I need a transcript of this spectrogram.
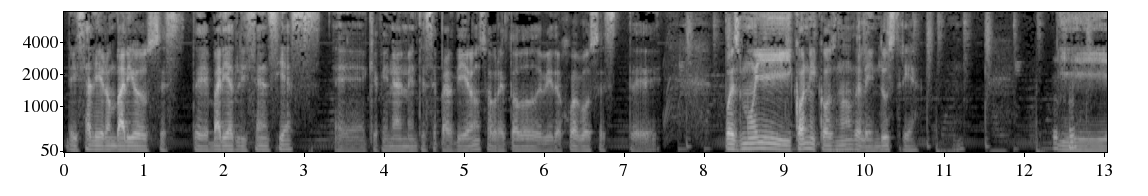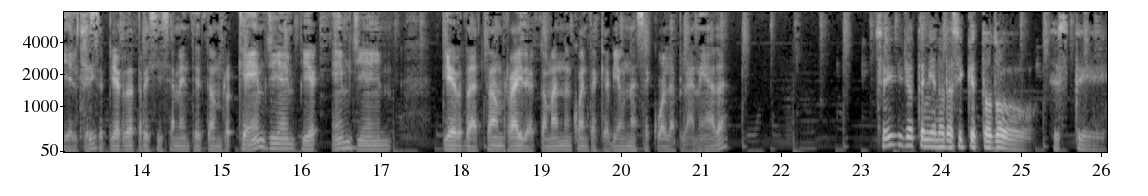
De ahí salieron varios, este, varias licencias eh, que finalmente se perdieron, sobre todo de videojuegos, este, pues muy icónicos, ¿no? De la industria. Y el que se pierda precisamente Tom, que MGM, MGM pierda Tomb Raider tomando en cuenta que había una secuela planeada. Sí, ya tenían ahora sí que todo, este,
